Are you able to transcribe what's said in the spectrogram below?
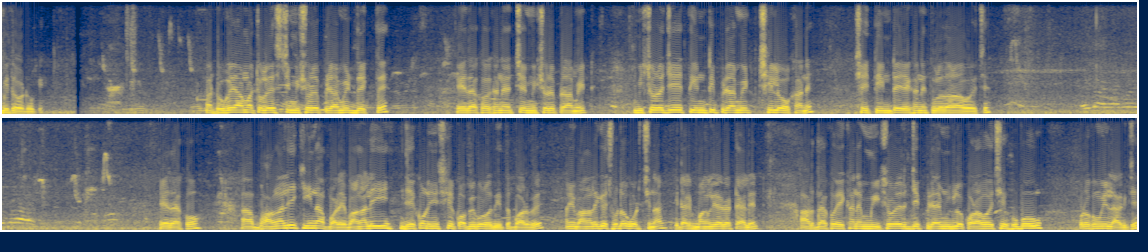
ভিতরে ঢুকি। ঢুকে আমরা চলে এসেছি মিশরের পিরামিড দেখতে। এই দেখো, এখানে হচ্ছে মিশরের পিরামিড। মিশরে যে তিনটি পিরামিড ছিল ওখানে, সেই তিনটেই এখানে তুলে ধরা হয়েছে। এ দেখো বাঙালি কি না পারে? বাঙালি যে কোনো জিনিসকে কপি করে দিতে পারবে। আমি বাঙালিকে ছোটো করছি না, এটা বাঙালির একটা ট্যালেন্ট আর দেখো, এখানে মিশরের যে পিরামিডগুলো করা হয়েছে, হুবহু ওরকমই লাগছে।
